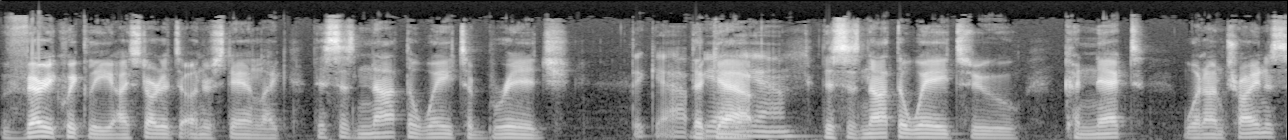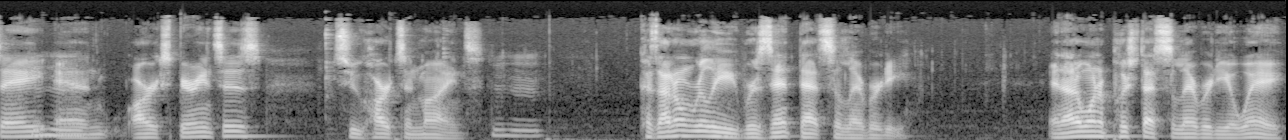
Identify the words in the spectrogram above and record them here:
very quickly, I started to understand like, this is not the way to bridge The gap. the yeah, gap. Yeah. This is not the way to connect what I'm trying to say Mm-hmm. and our experiences to hearts and minds. Mm-hmm. Because I don't really resent that celebrity. And I don't want to push that celebrity away.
